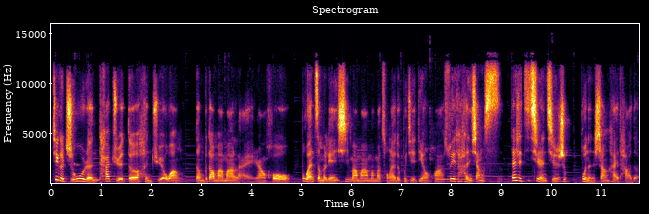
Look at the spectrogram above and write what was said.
这个植物人他觉得很绝望，等不到妈妈来，然后不管怎么联系妈妈，妈妈从来都不接电话，所以他很想死。但是机器人其实是。不能伤害他的，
